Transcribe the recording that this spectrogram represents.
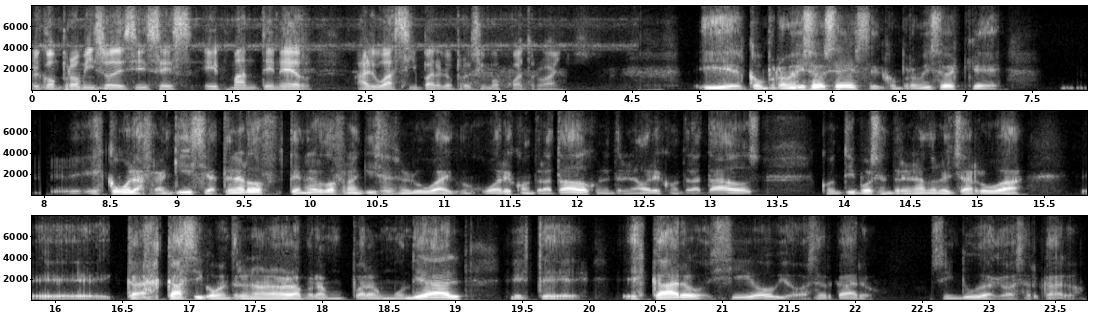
el compromiso, decís, es, es mantener algo así para los próximos cuatro años. Y el compromiso es ese, el compromiso es que es como las franquicias, tener dos, tener dos franquicias en Uruguay, con jugadores contratados, con entrenadores contratados, con tipos entrenando en el charrúa eh, casi como entrenador ahora para, para un mundial. Este, ¿Es caro? Sí, obvio, va a ser caro, sin duda que va a ser caro.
